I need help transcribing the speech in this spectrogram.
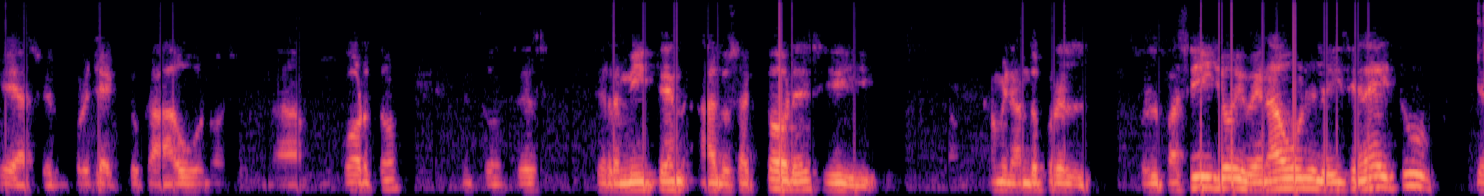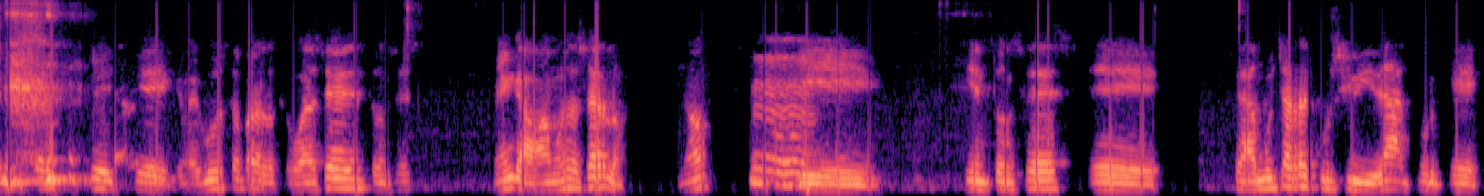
que hacer un proyecto cada uno, hacer un corto. Entonces se remiten a los actores y caminando por el, por el pasillo y ven a uno y le dicen, hey tú, que, que, me gusta para lo que voy a hacer, entonces, venga, vamos a hacerlo, ¿no? Mm. Y, y, entonces eh, te da mucha recursividad porque,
